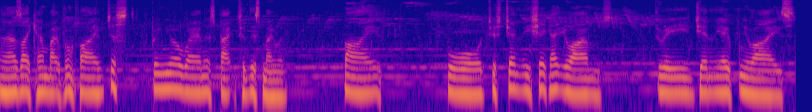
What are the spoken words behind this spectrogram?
And as I come back from five, just bring your awareness back to this moment. Five, four, just gently shake out your arms. Three, gently open your eyes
